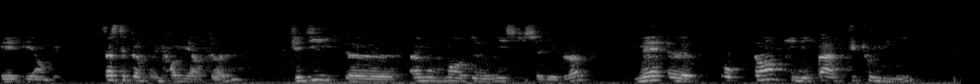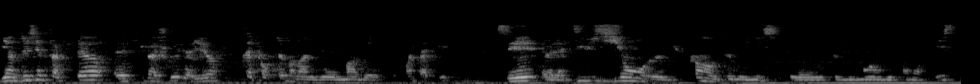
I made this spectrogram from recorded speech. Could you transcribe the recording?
et, en mai. Ça, c'est une première donne. J'ai dit euh, un mouvement autonomiste qui se développe, mais euh, pourtant qui n'est pas du tout uni. Il y a un deuxième facteur euh, qui va jouer d'ailleurs très fortement dans les éléments de, Pointe-à-Pitre, c'est la division du camp autonomiste, du mouvement indépendantiste,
